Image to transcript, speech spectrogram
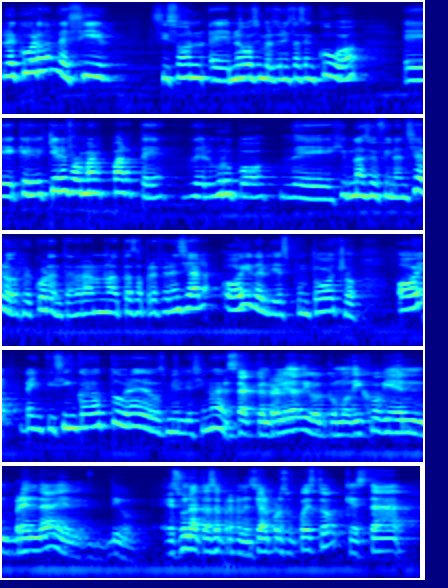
Recuerden decir, si son eh, nuevos inversionistas en Cubo, eh, que quieren formar parte del grupo de gimnasio financiero. Recuerden, tendrán una tasa preferencial hoy del 10.8 hoy, 25 de octubre de 2019. Exacto, en realidad digo, como dijo bien Brenda, eh, digo, es una tasa preferencial, por supuesto, que está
